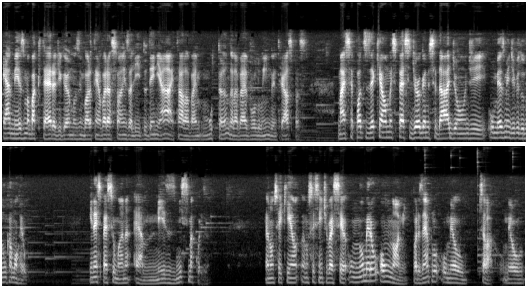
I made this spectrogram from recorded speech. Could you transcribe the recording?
é a mesma bactéria, digamos, embora tenha variações ali do DNA e tal, ela vai mutando, ela vai evoluindo, entre aspas. Mas você pode dizer que é uma espécie de organicidade onde o mesmo indivíduo nunca morreu. E na espécie humana é a mesmíssima coisa. Eu não sei eu não sei se a gente vai ser um número ou um nome. Por exemplo, o meu sei lá, o meu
